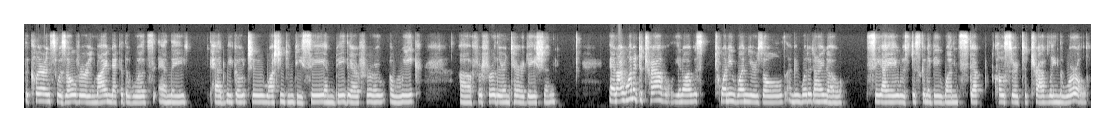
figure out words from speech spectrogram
the clearance was over in my neck of the woods, and they had me go to Washington, D.C., and be there for a, a week uh, for further interrogation. And I wanted to travel. You know, I was 21 years old. I mean, what did I know? CIA was just going to be one step closer to traveling the world.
